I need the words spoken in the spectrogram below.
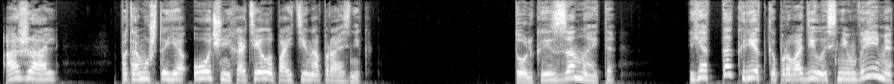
А жаль, потому что я очень хотела пойти на праздник. Только из-за Найта. Я так редко проводила с ним время,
